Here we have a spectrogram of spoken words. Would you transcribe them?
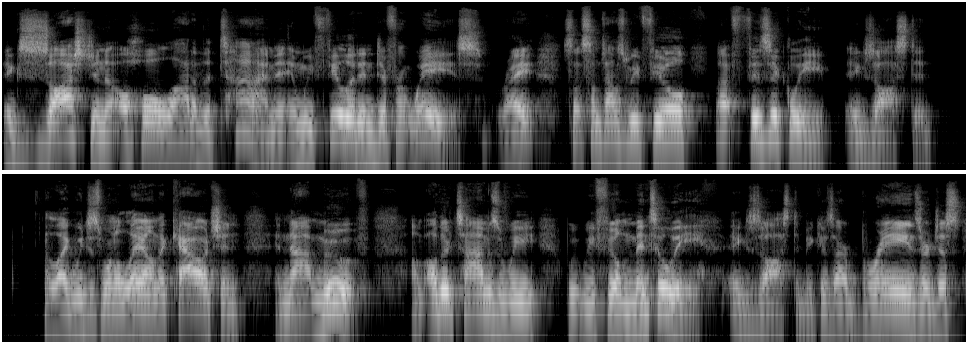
exhaustion a whole lot of the time, and we feel it in different ways, right? So sometimes we feel uh, physically exhausted like we just want to lay on the couch and, and not move. Um, other times we, we, we feel mentally exhausted because our brains are just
